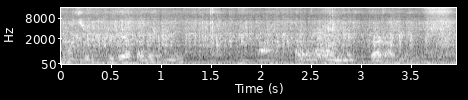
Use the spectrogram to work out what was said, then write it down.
घासून पुढे आता भरली आणि काढावं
